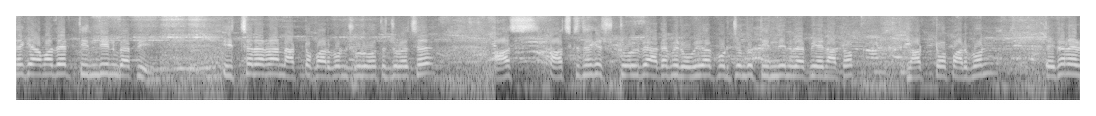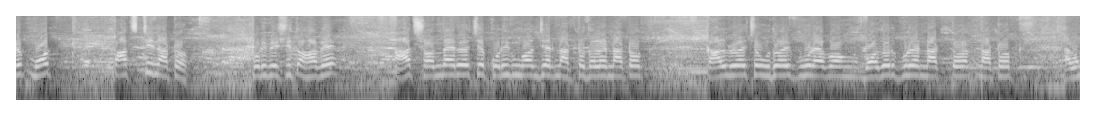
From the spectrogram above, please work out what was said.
থেকে আমাদের তিন দিন ব্যাপী ইচ্ছারানা নাট্য পার্বণ শুরু হতে চলেছে। আজ আজকে থেকে চলবে আগামী রবিবার পর্যন্ত তিন দিন ব্যাপী এই নাটক নাট্য পার্বণ। এখানে মোট পাঁচটি নাটক পরিবেশিত হবে। আজ সন্ধ্যায় রয়েছে করিমগঞ্জের নাট্যদলের নাটক, কাল রয়েছে উদয়পুর এবং বদরপুরের নাট্য, নাটক এবং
